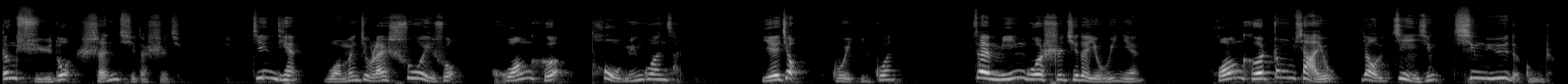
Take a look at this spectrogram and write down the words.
等许多神奇的事情。今天我们就来说一说黄河透明棺材，也叫鬼棺。在民国时期的有一年，黄河中下游要进行清淤的工程，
